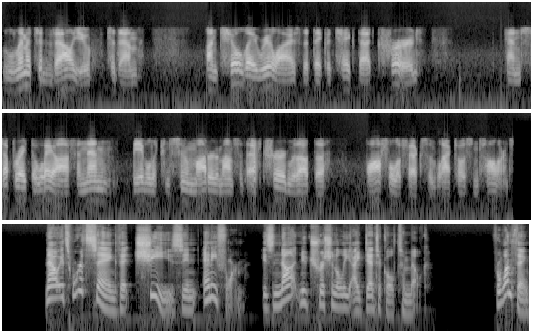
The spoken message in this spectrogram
limited value to them until they realized that they could take that curd and separate the whey off and then be able to consume moderate amounts of that curd without the awful effects of lactose intolerance. Now, it's worth saying that cheese, in any form, is not nutritionally identical to milk. For one thing,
